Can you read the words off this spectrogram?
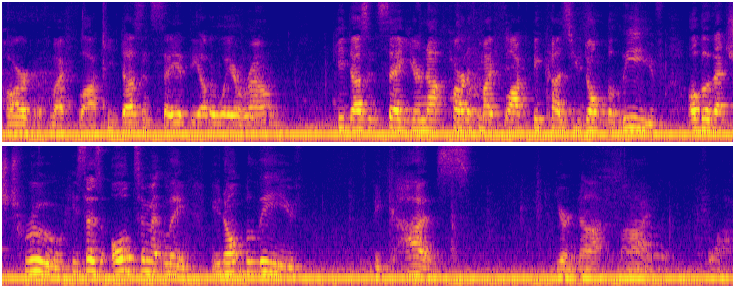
part of my flock. He doesn't say it the other way around. He doesn't say, You're not part of my flock because you don't believe, although that's true. He says, Ultimately, you don't believe because you're not my flock.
